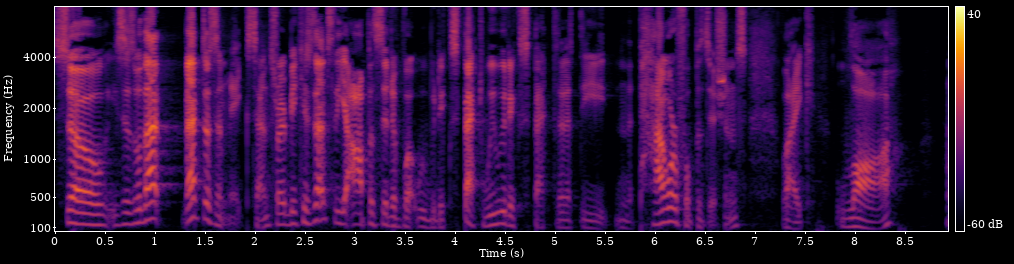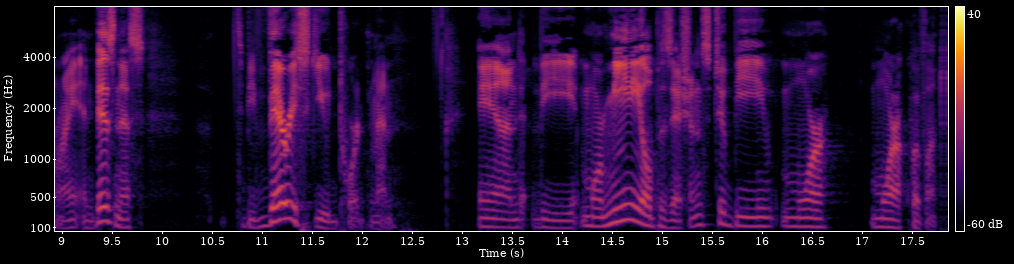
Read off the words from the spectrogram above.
So he says, well, that that doesn't make sense, right? Because that's the opposite of what we would expect. We would expect that the, in the powerful positions like law, right, and business, to be very skewed toward men, and the more menial positions to be more more equivalent.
